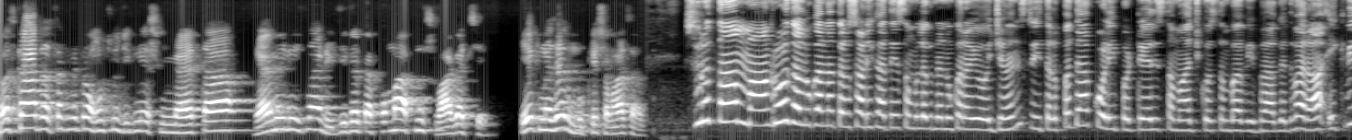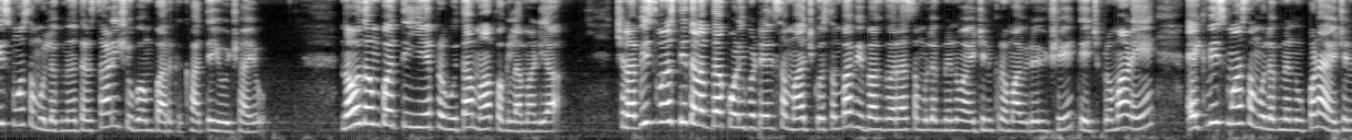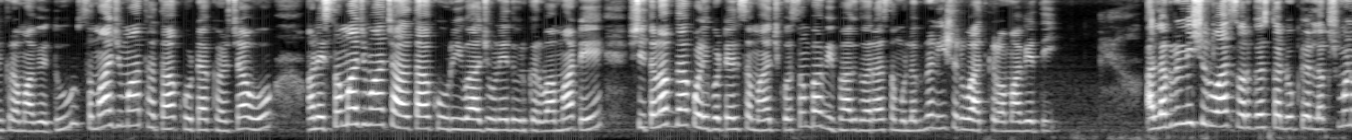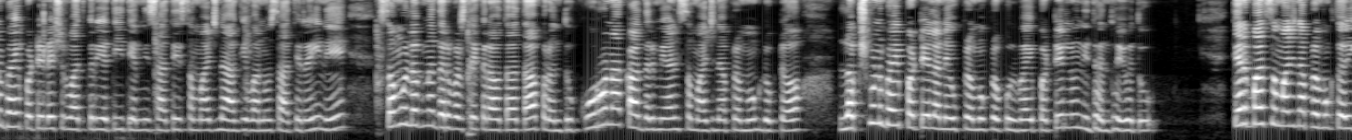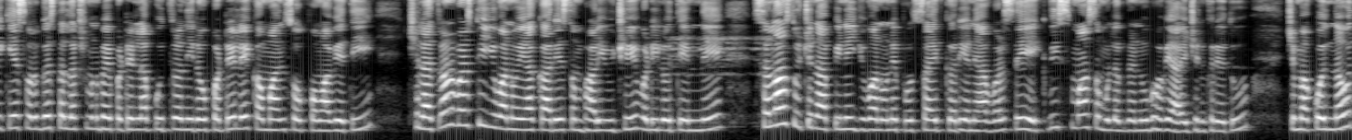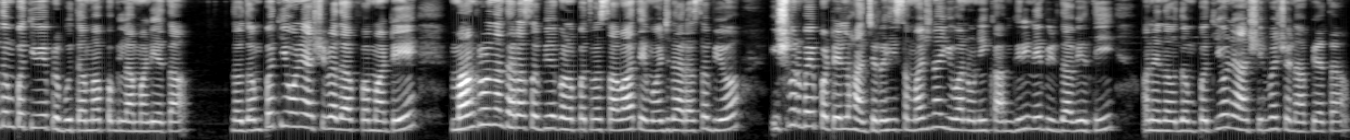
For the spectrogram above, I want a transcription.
નમસ્કાર, દર્શક મિત્રો, હું છું જિજ્ઞેશ મહેતા. ગ્રામી ન્યૂઝના ડિજિટલ પ્લેટફોર્મમાં આપનું સ્વાગત છે. એક નજર મુખ્ય સમાચાર. સુરતના માંગરોળ તાલુકાના તરસાડી ખાતે સમુલગ્નનું કરાયું આયોજન. શ્રી તલપદા કોળી પટેલ સમાજ કોસંબા વિભાગ દ્વારા એકવીસમો સમુલગ્ન તરસાડી શુભમ પાર્ક ખાતે યોજાયો. નવ દંપતીએ પ્રભુતામાં પગલાં માંડ્યા. છેલ્લા વીસ વર્ષથી તળપદા કોળી પટેલ સમાજ કોસંબા વિભાગ દ્વારા સમૂહલગ્નનું આયોજન કરવામાં આવી રહ્યું છે. તે જ પ્રમાણે એકવીસમાં સમૂહલગ્નનું પણ આયોજન કરવામાં આવ્યું હતું. સમાજમાં થતા ખોટા ખર્ચાઓ અને સમાજમાં ચાલતા કુરિવાજોને દૂર કરવા માટે શ્રી તળપદા કોળી પટેલ સમાજ કોસંબા વિભાગ દ્વારા સમૂહલગ્નની શરૂઆત કરવામાં આવી હતી. આ લગ્નની શરૂઆત સ્વર્ગસ્થ ડોક્ટર લક્ષ્મણભાઈ પટેલે શરૂઆત કરી હતી. તેમની સાથે સમાજના આગેવાનો સાથે રહીને સમૂહ લગ્ન દર વર્ષે કરાવતા હતા, પરંતુ કોરોના કાળ દરમિયાન સમાજના પ્રમુખ ડોક્ટર લક્ષ્મણભાઈ પટેલ અને ઉપપ્રમુખ પ્રફુલભાઈ પટેલનું નિધન થયું હતું. ત્યારબાદ સમાજના પ્રમુખ તરીકે સ્વર્ગસ્થ લક્ષ્મણભાઈ પટેલના પુત્ર નીરવ પટેલે કમાન સોંપવામાં આવી હતી. છેલ્લા ત્રણ વર્ષથી યુવાનોએ આ કાર્ય સંભાળ્યું છે. વડીલો તેમને સલાહ સૂચન આપીને યુવાનોને પ્રોત્સાહિત કરી અને આ વર્ષે એકવીસમાં સમૂહલગ્નનું ભવ્ય આયોજન કર્યું હતું, જેમાં કુલ નવ દંપતીઓએ પ્રભુતામાં પગલાં માંડ્યા હતા. નવ દંપતીઓને આશીર્વાદ આપવા માટે માંગરોળના ધારાસભ્ય ગણપત વસાવા તેમજ ધારાસભ્ય ઈશ્વરભાઈ પટેલ હાજર રહી સમાજના યુવાનોની કામગીરીને બિરદાવી હતી અને નવ દંપતીઓને આશીર્વચન આપ્યા હતા.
